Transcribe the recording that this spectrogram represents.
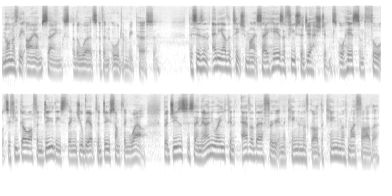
None of the I am sayings are the words of an ordinary person. This isn't any other teacher might say, here's a few suggestions or here's some thoughts. If you go off and do these things, you'll be able to do something well. But Jesus is saying the only way you can ever bear fruit in the kingdom of God, the kingdom of my Father,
